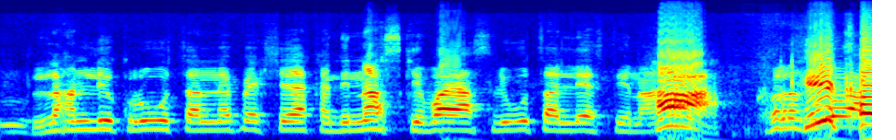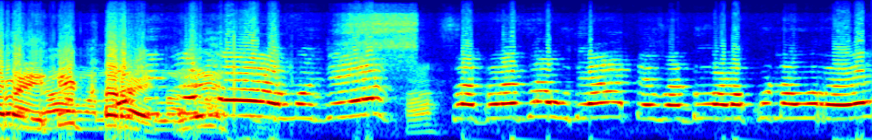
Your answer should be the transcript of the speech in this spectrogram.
लहान लेकरू उचलण्यापेक्षा एखादी नासकी बाय असली उचलली असती ना हा खरंच हे खरंय हे गावाला खरंय आपला- हा, म्हणजे सगळं जाऊ द्या त्याचा डोळा कुणावर आहे?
